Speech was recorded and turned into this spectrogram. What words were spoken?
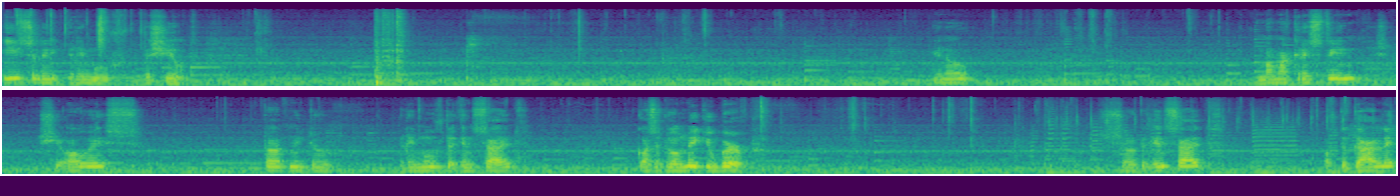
easily remove the shield. You know Mama Christine she always taught me to remove the inside because it will make you burp. So the inside of the garlic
